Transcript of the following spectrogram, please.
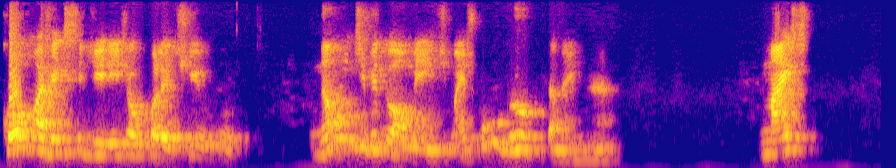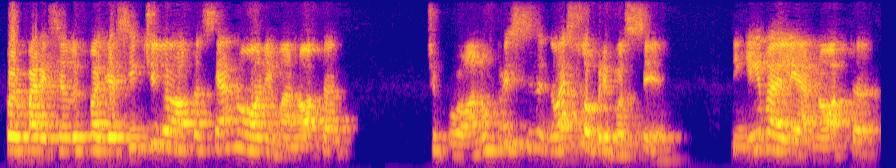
como a gente se dirige ao coletivo não individualmente, mas como grupo também, né? Mas foi parecendo que fazia sentido a nota ser anônima, a nota, tipo, ela não precisa, não é sobre você. Ninguém vai ler a nota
